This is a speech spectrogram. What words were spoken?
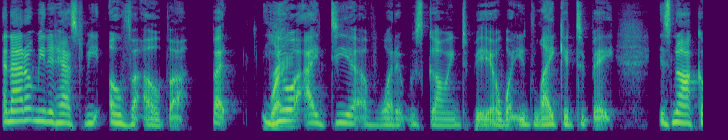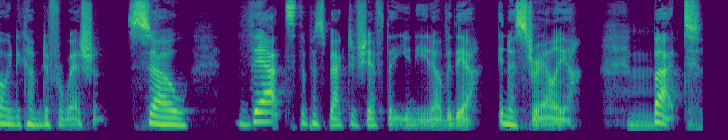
And I don't mean it has to be over, over, but your idea of what it was going to be or what you'd like it to be is not going to come to fruition. So that's the perspective shift that you need over there in Australia. Mm. But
